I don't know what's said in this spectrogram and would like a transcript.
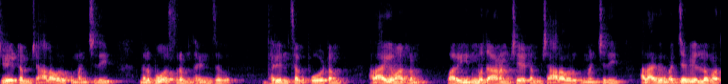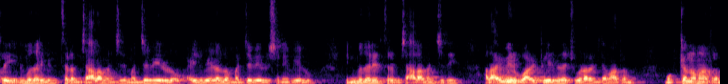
చేయటం చాలా వరకు మంచిది. నలుపు వస్త్రం ధరించ ధరించకపోవటం అలాగే మాత్రం వారు ఇనుము దానం చేయటం చాలా వరకు మంచిది. అలాగే మధ్యవేలులో మాత్రం ఇనుము ధరించడం చాలా మంచిది. మధ్యవేలులో ఐదు వేలలో మధ్యవేలు శనివేలు ఇనుము ధరించడం చాలా మంచిది. అలాగే వీరు వారి పేరు మీద చూడాలంటే మాత్రం ముఖ్యంగా మాత్రం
